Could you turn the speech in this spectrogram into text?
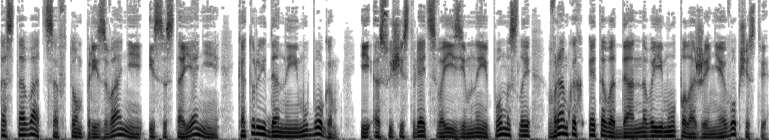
оставаться в том призвании и состоянии, которые даны ему Богом, и осуществлять свои земные помыслы в рамках этого данного ему положения в обществе.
